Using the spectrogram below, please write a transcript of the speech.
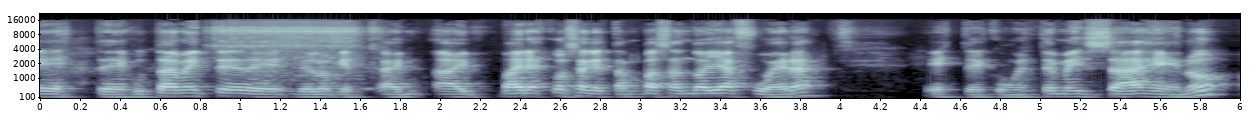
Este, justamente de, lo que hay, varias cosas que están pasando allá afuera, este, con este mensaje, ¿no?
